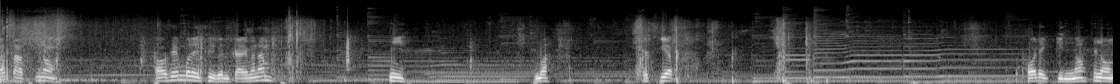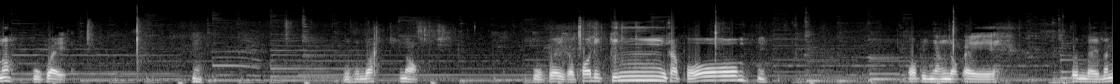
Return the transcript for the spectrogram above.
มาตัดพี่น้องเอาเส้นบริถือกันไกรมานํนี่เห็นบ่กระเทียบพอได้กินเนาะพี่น้องเนาะปลูกไว้นี่นี่เห็นบ่พี่น้องปลูกไว้กับพอได้กินครับผมนี่พอเป็นยังดอกไอ้ต้นใดมัน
